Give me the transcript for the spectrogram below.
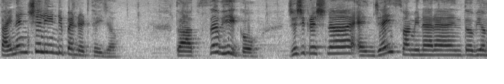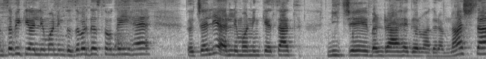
ફાઇનાન્શિયલી ઇન્ડિપેન્ડન્ટ થઈ જાઓ. તો આપ સભી કહો जय श्री कृष्ण एंड जय स्वामीनारायण। तो अभी हम सभी की अर्ली मॉर्निंग तो ज़बरदस्त हो गई है। तो चलिए अर्ली मॉर्निंग के साथ नीचे बन रहा है गर्मा गर्म नाश्ता।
